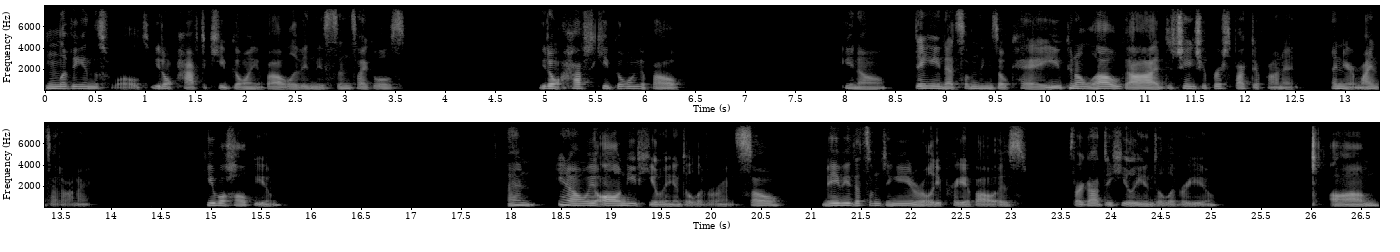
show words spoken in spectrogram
living in this world. You don't have to keep going about living these sin cycles. You don't have to keep going about, you know, thinking that something's okay. You can allow God to change your perspective on it and your mindset on it. He will help you. And, you know, we all need healing and deliverance. So maybe that's something you really pray about is for God to heal you and deliver you. Um,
